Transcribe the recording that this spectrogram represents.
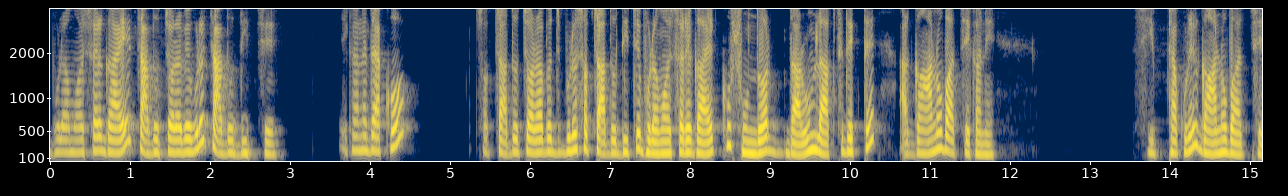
ভোলা মহাশয়ের গায়ে চাদর চড়াবে বলে চাদর দিচ্ছে। এখানে দেখো, সব চাদর চড়াবে বলে সব চাদর দিচ্ছে ভোলা মহেশ্বরের গায়ে। খুব সুন্দর, দারুণ লাগছে দেখতে। আর গানও বাজছে এখানে। শিব ঠাকুরের গানও বাজছে।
